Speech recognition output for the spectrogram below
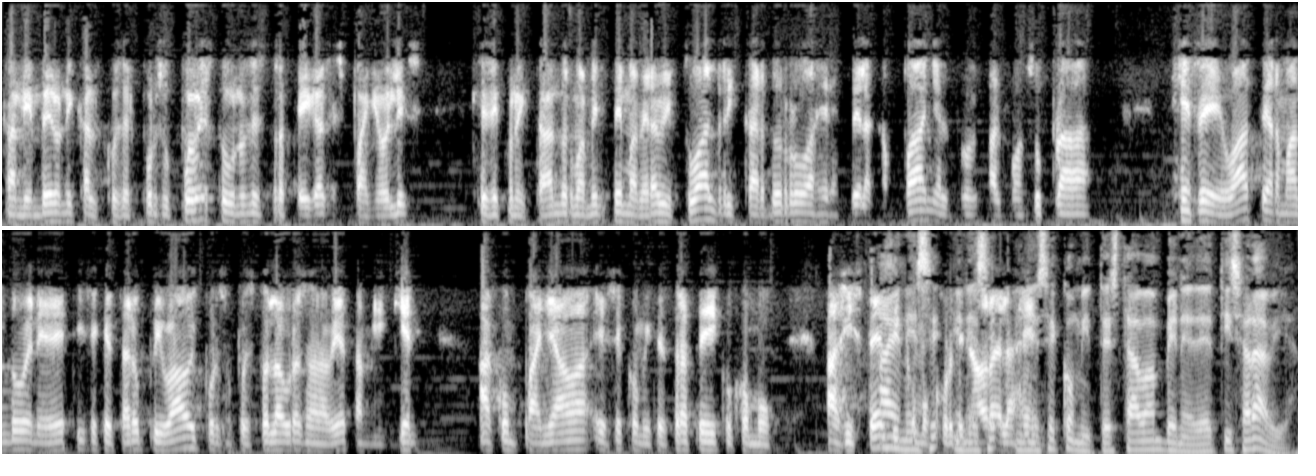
también Verónica Alcocer, por supuesto, unos estrategas españoles que se conectaban normalmente de manera virtual, Ricardo Roa, gerente de la campaña, Alfonso Prada, jefe de debate, Armando Benedetti, secretario privado, y por supuesto Laura Sarabia también, quien acompañaba ese comité estratégico como asistente ah, como ese, coordinador de la gente. En ese comité estaban Benedetti y Sarabia.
